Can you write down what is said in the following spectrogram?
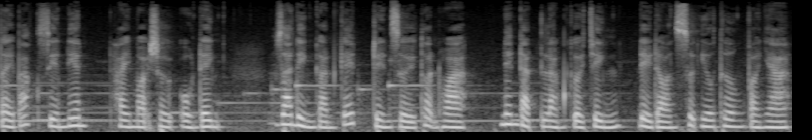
Tây Bắc diên niên hay mọi sự ổn định. Gia đình gắn kết trên dưới thuận hòa nên đặt làm cửa chính để đón sự yêu thương vào nhà.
